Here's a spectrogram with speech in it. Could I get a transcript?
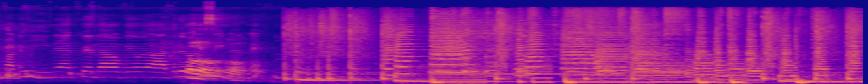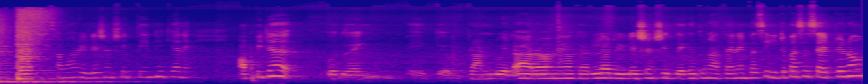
මට හීනයක් වෙලා ඔබේ ඔය ආදරේ වගේ ඔව්. සීනන්නේ. සමහර රිලේෂන්ෂිප් තියෙන්නේ කියන්නේ අපිට දැන් ඒක රණ්ඩු වෙලා අරවා මේවා කරලා රිලේෂන්ෂිප් දෙක තුන අතරින් පස්සේ ඊට පස්සේ සෙට් වෙනවා.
